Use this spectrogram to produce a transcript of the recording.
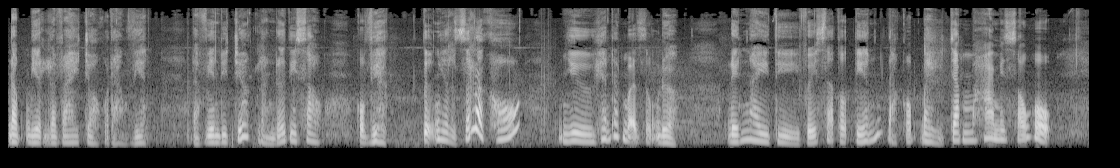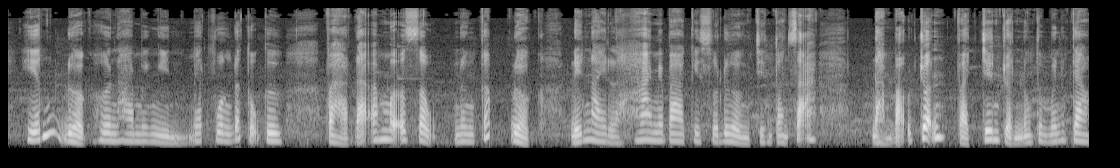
đặc biệt là vai trò của đảng viên. Đảng viên đi trước, làng nước đi sau. Có việc tự nhiên là rất là khó như hiến đất mở rộng được. Đến nay thì với xã Thọ Tiến đã có 726 hộ hiến được hơn 20.000 mét vuông đất thổ cư và đã mở rộng, nâng cấp được đến nay là 23 cây số đường trên toàn xã, đảm bảo chuẩn và trên chuẩn nông thôn mới nâng cao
